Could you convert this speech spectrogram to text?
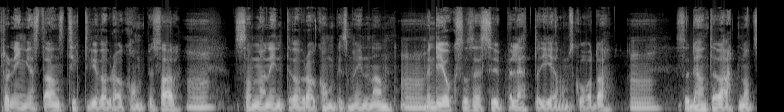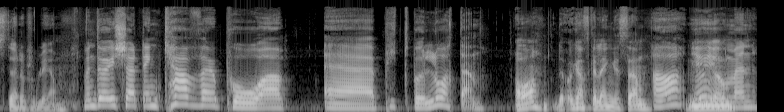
från ingenstans tyckte vi var bra kompisar. Som man inte var bra kompis med innan. Men det är också så superlätt att genomskåda. Så det har inte varit något större problem. Men du har ju kört en cover på eh, Pitbull-låten. Ja, det var ganska länge sedan. Ja, jo, jo, men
